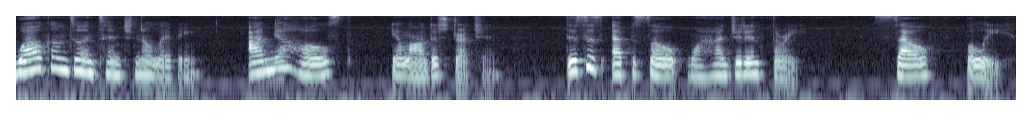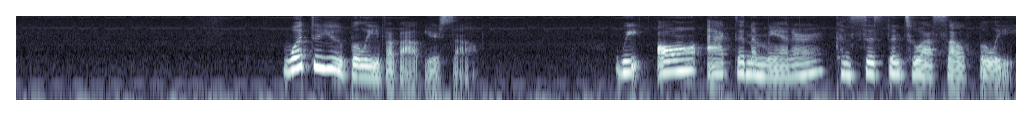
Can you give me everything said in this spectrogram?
Welcome to Intentional Living. I'm your host, Yolanda Stretchin. This is episode 103 Self Belief. What do you believe about yourself? We all act in a manner consistent to our self belief.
